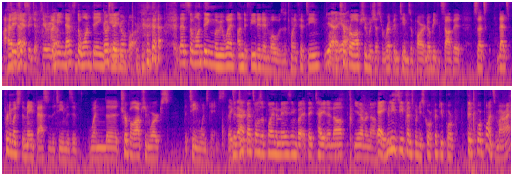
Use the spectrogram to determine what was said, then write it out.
I have- State championships. Here we go. I mean, that's the one thing. Go state, in- go far. that's the one thing when we went undefeated in what was it, 2015? Yeah, The yeah. triple option was just ripping teams apart. Nobody could stop it. So that's that's pretty much the main facet of the team. Is if when the triple option works, the team wins games. That's The defense wasn't playing amazing, but if they tighten it up, you never know. Hey, who needs defense when you score 54, 54 points? Am I right?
